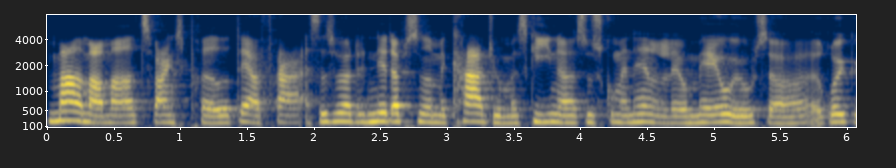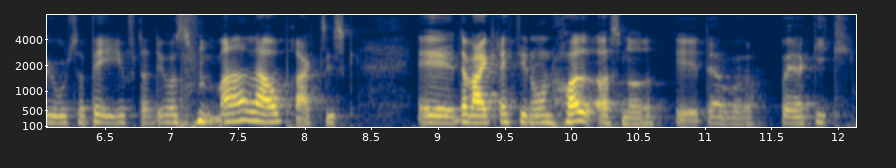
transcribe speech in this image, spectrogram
meget, meget, meget tvangspræget derfra. Altså så var det netop sådan noget med kardiomaskiner, og så skulle man hen og lave maveøvelser og rygøvelser bagefter. Det var sådan meget lavpraktisk. Øh, der var ikke rigtig nogen hold og sådan noget, øh, der hvor, hvor jeg gik.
